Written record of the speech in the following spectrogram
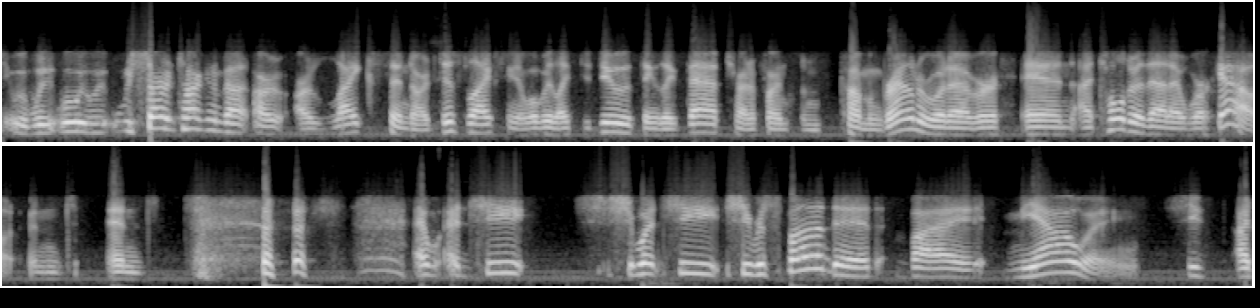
we, we we we started talking about our our likes and our dislikes, you know, what we like to do, things like that, try to find some common ground or whatever. And I told her that I work out, and and and, and she. She, what she she responded by meowing. She I,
